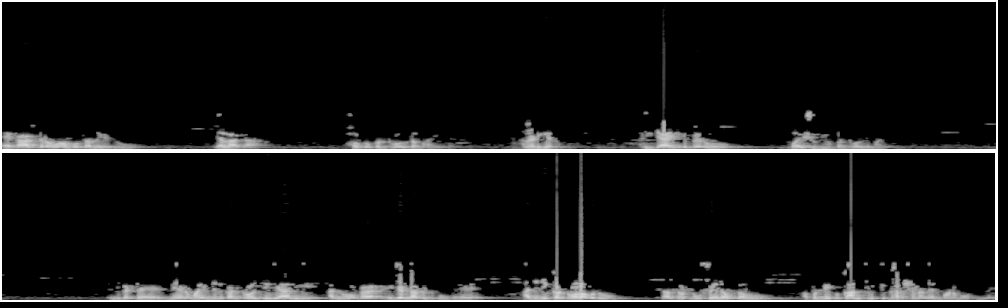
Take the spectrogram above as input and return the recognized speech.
ఏకాగ్రం అవ్వటలేదు ఎలాగా? How to control the mind అని అడిగారు. అడిగితే ఆయన చెప్పారు why should you control the mind ఎందుకంటే నేను మైండ్ని కంట్రోల్ చేయాలి అని ఒక ఎజెండా పెట్టుకుంటే అది నీకు కంట్రోల్ అవ్వదు. దాంతో నువ్వు ఫెయిల్ అవుతావు. అప్పుడు నీకు కాన్ఫ్లిక్ట్ ఘర్షణ నిర్మాణం అవుతుంది.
